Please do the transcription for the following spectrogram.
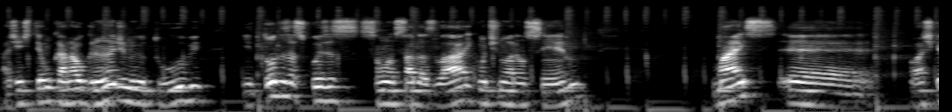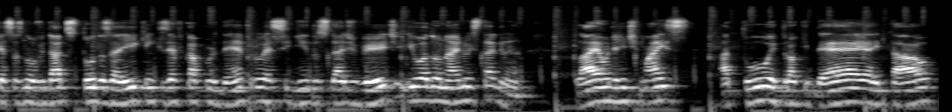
a gente tem um canal grande no YouTube e todas as coisas são lançadas lá e continuarão sendo. Mas é, eu acho que essas novidades todas aí, quem quiser ficar por dentro é seguindo o Cidade Verde e o Adonai no Instagram. Lá é onde a gente mais atua e troca ideia e tal.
